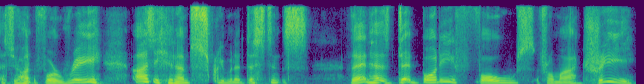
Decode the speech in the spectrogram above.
as you hunt for Ray as you hear him scream in the distance. Then his dead body falls from a tree.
